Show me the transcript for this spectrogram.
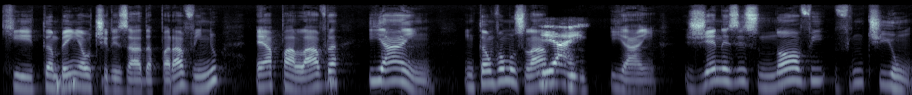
que também é utilizada para vinho, é a palavra yain. Então vamos lá. Iain. Iain. Gênesis 9, 21.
